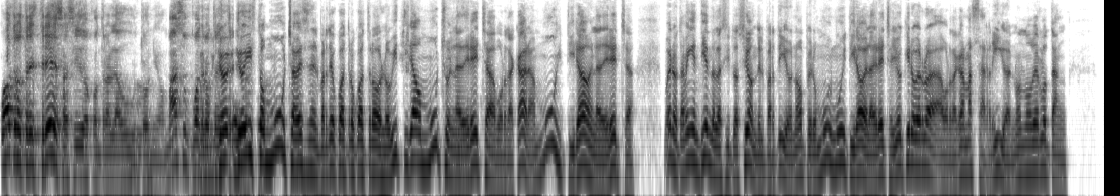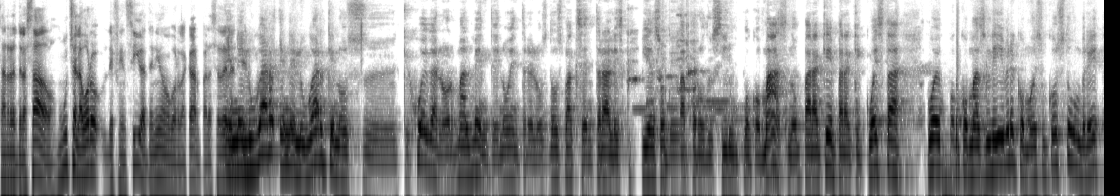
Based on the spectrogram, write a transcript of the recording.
4-3-3 ha sido contra la U, Toño. Más un 4-3-3. Yo, he visto muchas veces en el partido 4-4-2. Lo vi tirado mucho en la derecha a Bordacara, muy tirado en la derecha. Bueno, también entiendo la situación del partido, ¿no? Pero muy, muy tirado en la derecha. Yo quiero verlo a Bordacar más arriba, no, no verlo tan, tan retrasado. Mucha labor defensiva ha tenido Bordacar para hacer en el lugar En el lugar que nos eh, que juega normalmente, ¿no? Entre los dos backs centrales, pienso que va a producir un poco más, ¿no? ¿Para qué? Para que Cuesta juegue un poco más libre, como es su costumbre,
